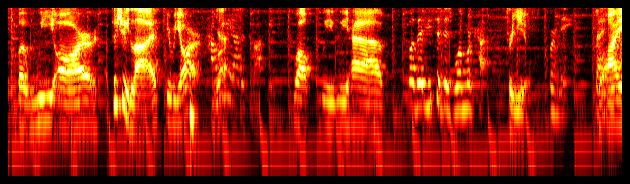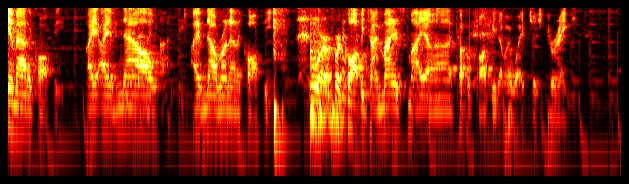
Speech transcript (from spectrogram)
coffee, but we are officially live. Here we are. How yes. are we out of coffee? Well, we we have Well, there, you said there's one more cup for you. for me. So I am out of coffee. I, I have now I have now run out of coffee for for coffee time, minus my uh, cup of coffee that my wife just drank.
